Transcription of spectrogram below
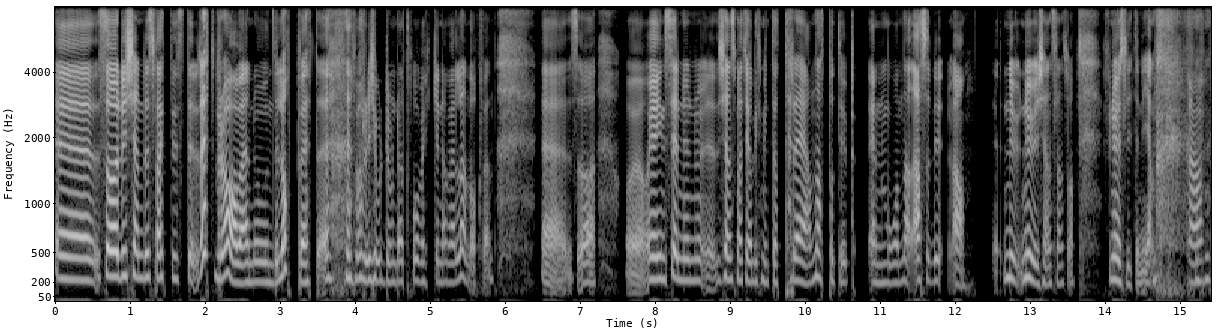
Eh, så det kändes faktiskt rätt bra ändå under loppet. vad det gjorde de där två veckorna mellan loppen. Eh, så, och, jag inser nu, nu, det känns som att jag liksom inte har tränat på typ en månad. Alltså det, ja, nu, nu är känslan så. För nu är jag sliten igen. Ja.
